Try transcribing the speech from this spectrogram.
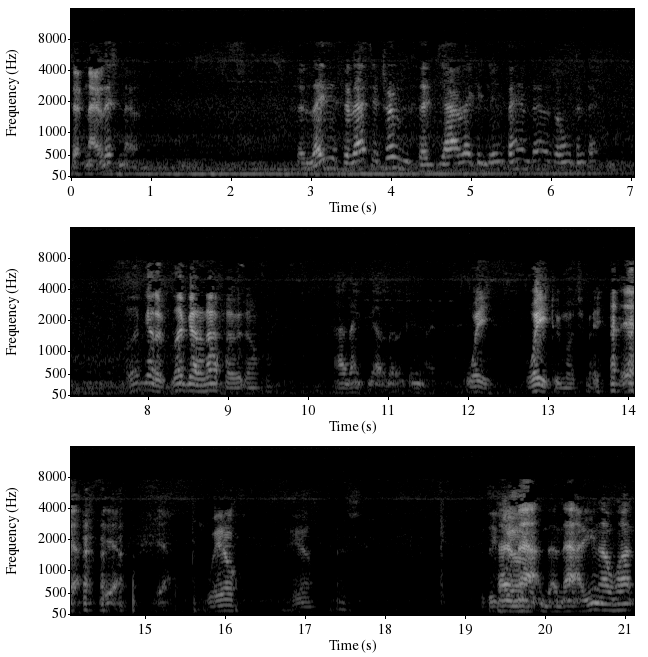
sitting there listening to him. The lady said, that's the truth. Said, yeah, I reckon Japan does own Kentucky. well, they've got a, they've got enough of it, don't they? I think you got a little too much. Way, way too much, me. Yeah, yeah, yeah. Well, yeah. That's, but these And jobs, now, now, you know what?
